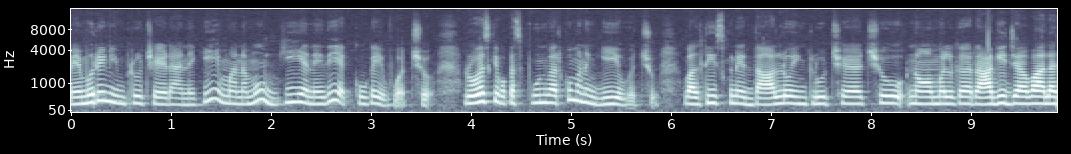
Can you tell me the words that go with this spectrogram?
మెమొరీని ఇంప్రూవ్ చేయడానికి మనము గీ అనేది ఎక్కువగా ఇవ్వచ్చు. రోజుకి ఒక స్పూన్ వరకు మనం గీ ఇవ్వచ్చు. వాళ్ళు తీసుకునే దాల్లో ఇంక్లూడ్ చేయొచ్చు. నార్మల్గా రాగి జావా అలా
